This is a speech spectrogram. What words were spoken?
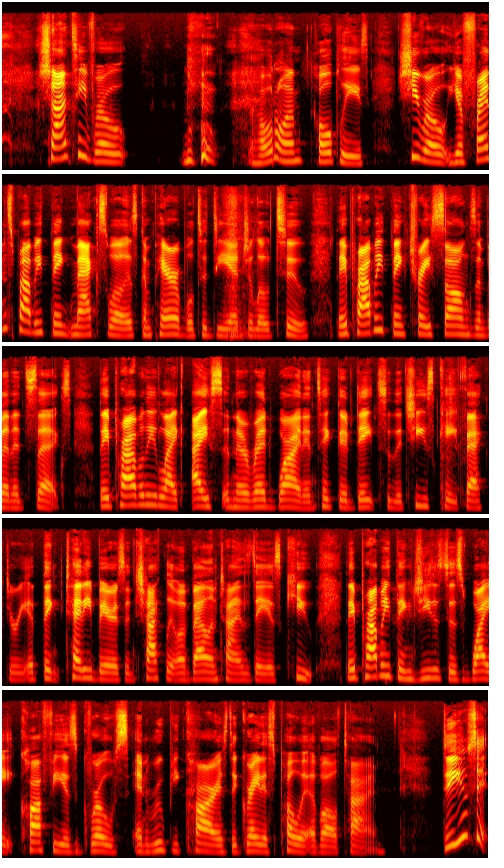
Shanti wrote. hold on, hold please. She wrote, Your friends probably think Maxwell is comparable to D'Angelo too. They probably think Trey Songz invented sex. They probably like ice in their red wine and take their dates to the Cheesecake Factory and think teddy bears and chocolate on Valentine's Day is cute. They probably think Jesus is white, coffee is gross, and Rupi Kaur is the greatest poet of all time. Do you see?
